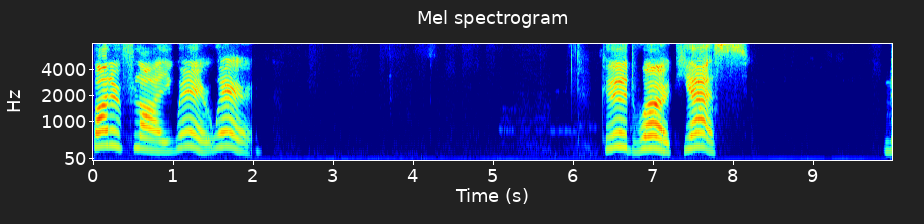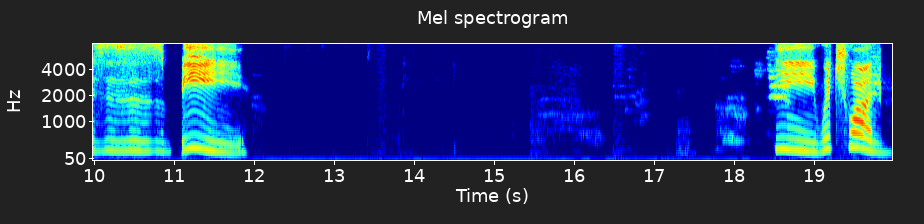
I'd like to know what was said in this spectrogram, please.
Butterfly, where, where? Good work, yes. Bzzz, B. B, which one?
